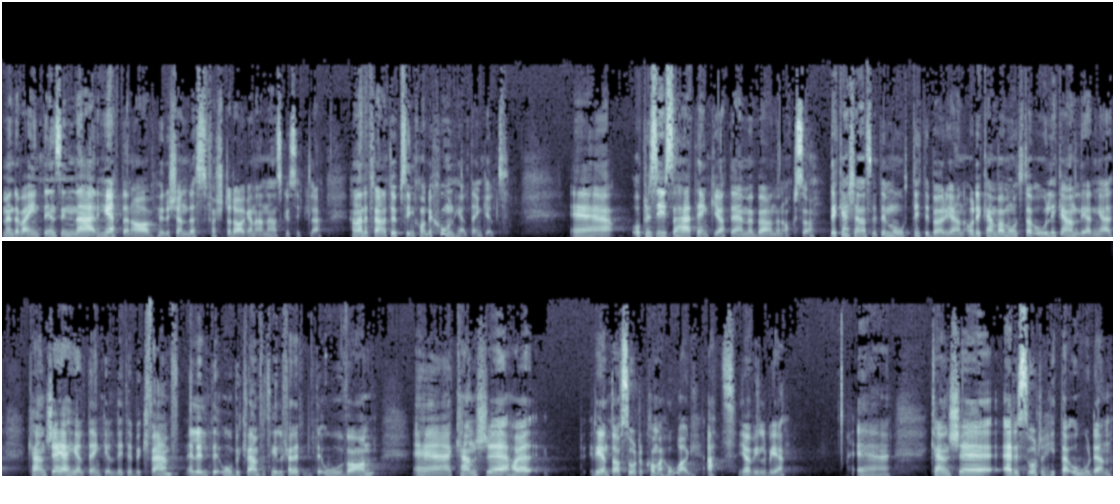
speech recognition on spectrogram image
men det var inte ens i närheten av hur det kändes första dagarna när han skulle cykla. Han hade tränat upp sin kondition helt enkelt. Eh, och precis så här tänker jag att det är med bönen också. Det kan kännas lite motigt i början och det kan vara motigt av olika anledningar. Kanske är jag helt enkelt lite bekväm, eller lite obekväm för tillfället, lite ovan. Eh, kanske har jag rent av svårt att komma ihåg att jag vill be. Eh, kanske är det svårt att hitta orden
